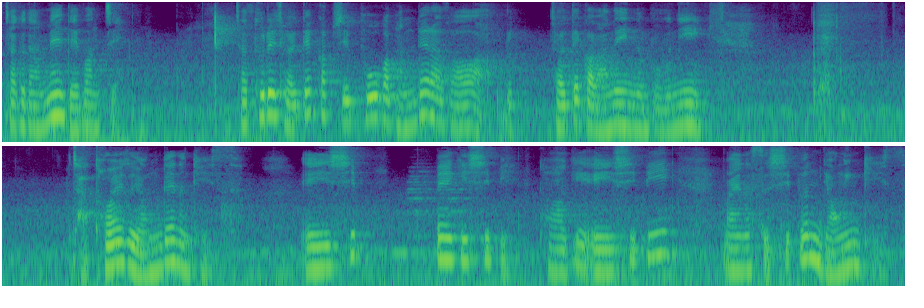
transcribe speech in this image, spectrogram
자 그 다음에 네 번째 자 둘의 절대값이 부호가 반대라서 절대값 안에 있는 부분이 자 더해서 0 되는 케이스. A10 빼기 12 더하기 A12 마이너스 10은 0인 케이스.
